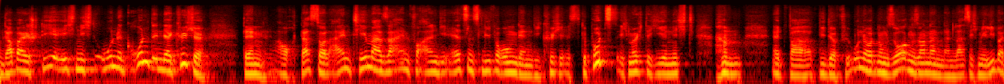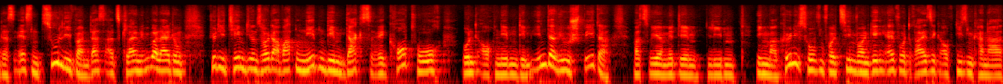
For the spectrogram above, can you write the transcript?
Dabei stehe ich nicht ohne Grund in der Küche, denn auch das soll ein Thema sein, vor allem die Essenslieferungen, denn die Küche ist geputzt. Ich möchte hier nicht ähm, etwa wieder für Unordnung sorgen, sondern dann lasse ich mir lieber das Essen zuliefern. Das als kleine Überleitung für die Themen, die uns heute erwarten, neben dem DAX Rekordhoch und auch neben dem Interview später, was wir mit dem lieben Ingmar Königshofen vollziehen wollen, gegen 11.30 Uhr auf diesem Kanal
